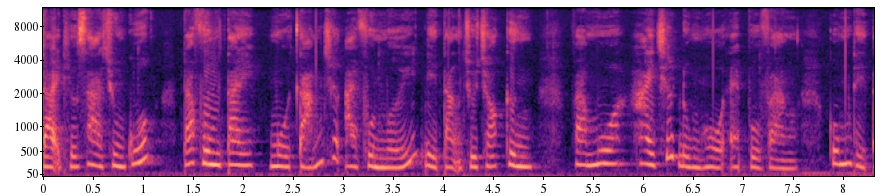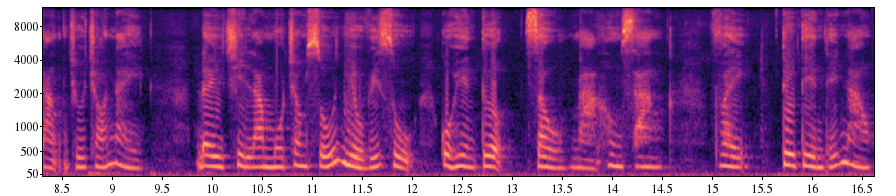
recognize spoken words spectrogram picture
đại thiếu gia Trung Quốc đã vung tay mua 8 chiếc iPhone mới để tặng chú chó cưng và mua hai chiếc đồng hồ Apple vàng cũng để tặng chú chó này. Đây chỉ là một trong số nhiều ví dụ của hiện tượng giàu mà không sang. Vậy, tiêu tiền thế nào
